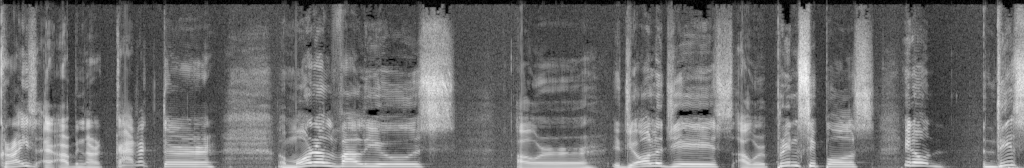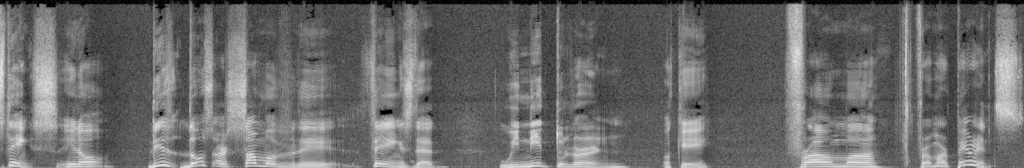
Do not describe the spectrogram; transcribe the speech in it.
Christ, uh, I mean our character, uh, moral values, our ideologies, our principles, you know, these things, you know, these those are some of the things that we need to learn, okay, from uh, from our parents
